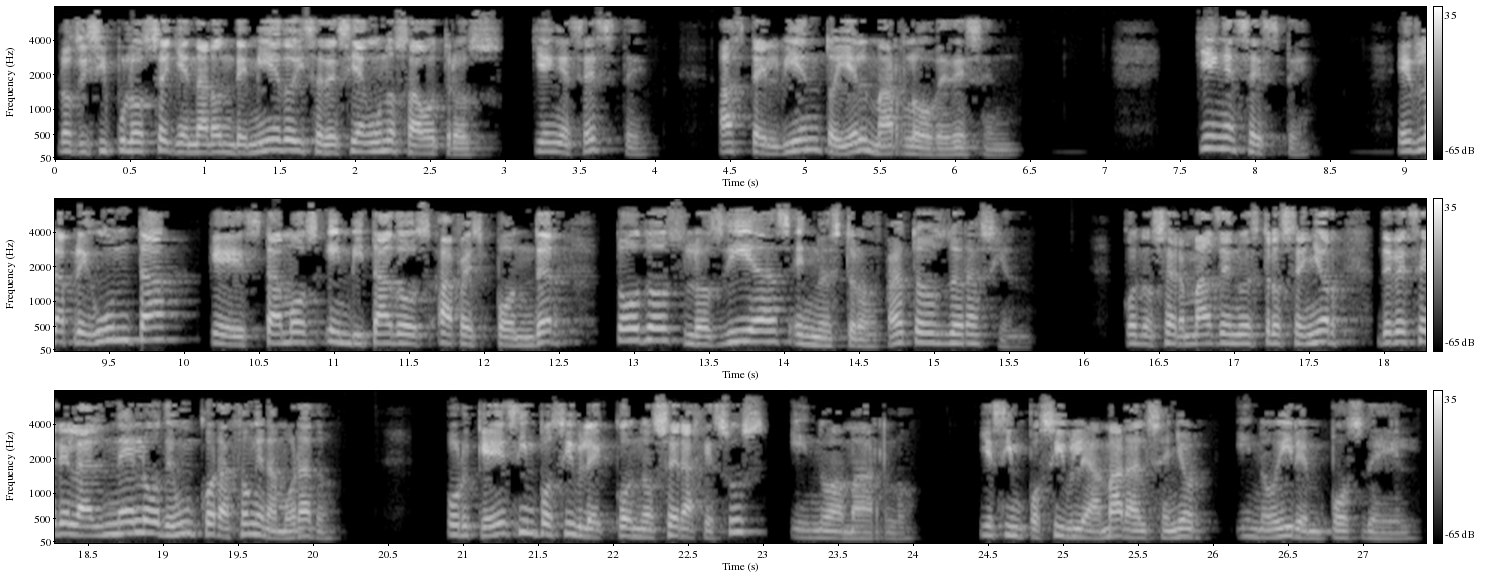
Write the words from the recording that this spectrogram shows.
Los discípulos se llenaron de miedo y se decían unos a otros, ¿quién es este? Hasta el viento y el mar lo obedecen. ¿Quién es este? Es la pregunta que estamos invitados a responder todos los días en nuestros ratos de oración. Conocer más de nuestro Señor debe ser el anhelo de un corazón enamorado, porque es imposible conocer a Jesús y no amarlo, y es imposible amar al Señor y no ir en pos de Él.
